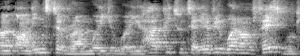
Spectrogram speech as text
uh, on Instagram where you were. You're happy to tell everyone on Facebook.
